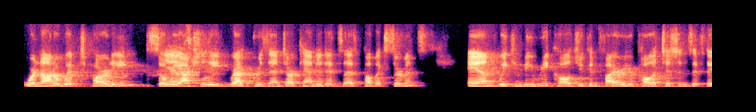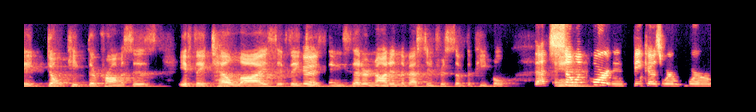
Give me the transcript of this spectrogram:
we're not a whipped party. So yes. we actually represent our candidates as public servants and we can be recalled. You can fire your politicians if they don't keep their promises, if they tell lies, if they Good. do things that are not in the best interests of the people. That's and, so important because we're we're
